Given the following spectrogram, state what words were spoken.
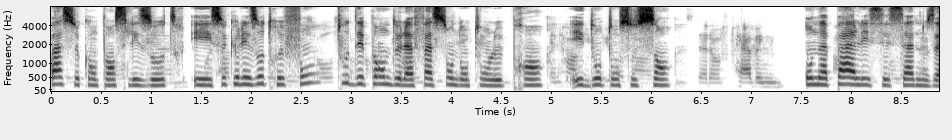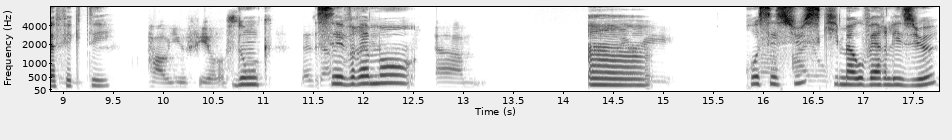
pas ce qu'en pensent les autres. Et ce que les autres font, tout dépend de la façon dont on le prend et dont on se sent. On n'a pas à laisser ça nous affecter. Donc, c'est vraiment un processus qui m'a ouvert les yeux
